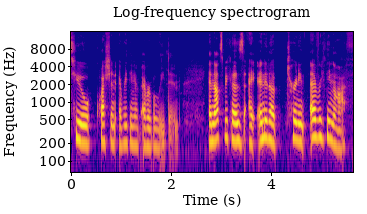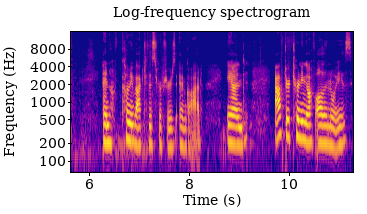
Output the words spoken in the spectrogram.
to question everything I've ever believed in. And that's because I ended up turning everything off and coming back to the scriptures and God. And after turning off all the noise,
